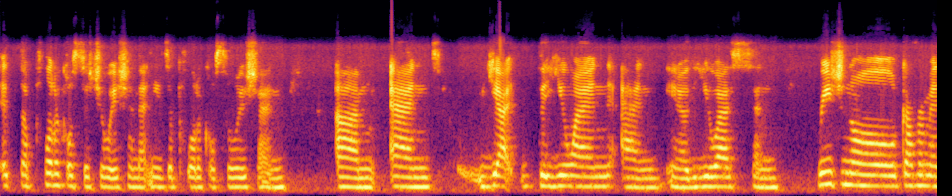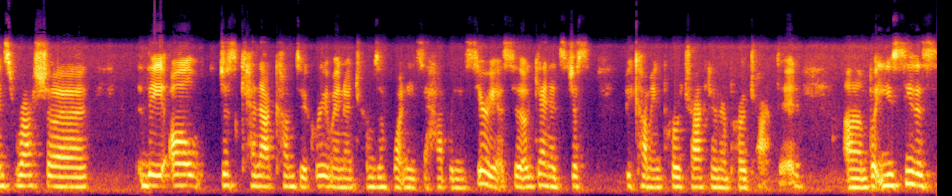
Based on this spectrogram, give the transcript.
it's a political situation that needs a political solution. Um, and yet the UN and you know the US and regional governments, Russia, they all just cannot come to agreement in terms of what needs to happen in Syria. So again, it's just becoming protracted and protracted. Um, but you see this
